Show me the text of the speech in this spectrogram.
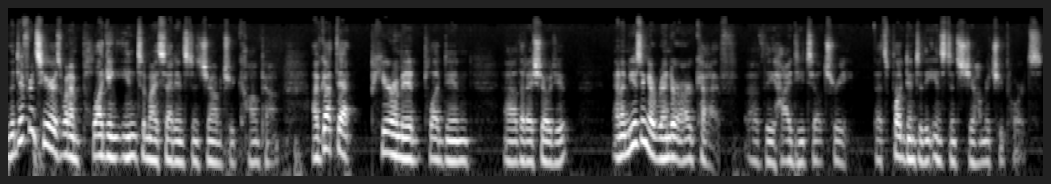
And the difference here is what I'm plugging into my set instance geometry compound. I've got that pyramid plugged in uh, that I showed you. And I'm using a render archive of the high detail tree that's plugged into the instance geometry ports.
